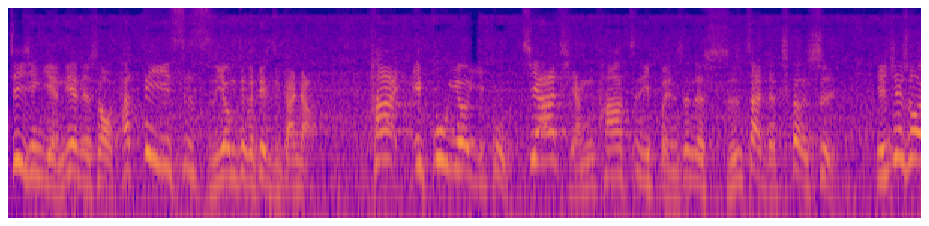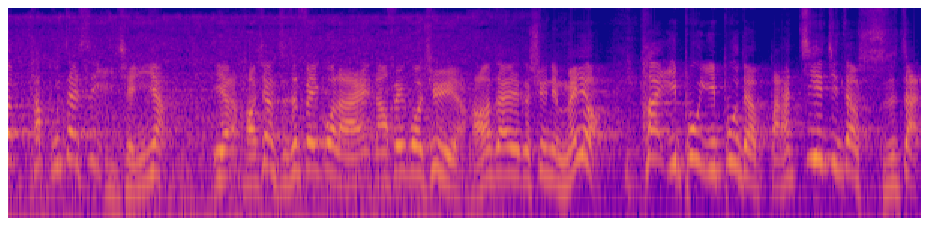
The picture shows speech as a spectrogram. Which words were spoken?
进行演练的时候，他第一次使用这个电子干扰，他一步又一步加强他自己本身的实战的测试。也就是说，他不再是以前一样，也好像只是飞过来，然后飞过去，好像在这个训练，没有，他一步一步的把它接近到实战。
